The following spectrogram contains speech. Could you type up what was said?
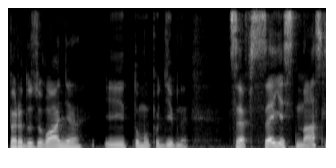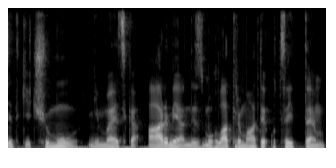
передозування і тому подібне. Це все є наслідки, чому німецька армія не змогла тримати оцей темп.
